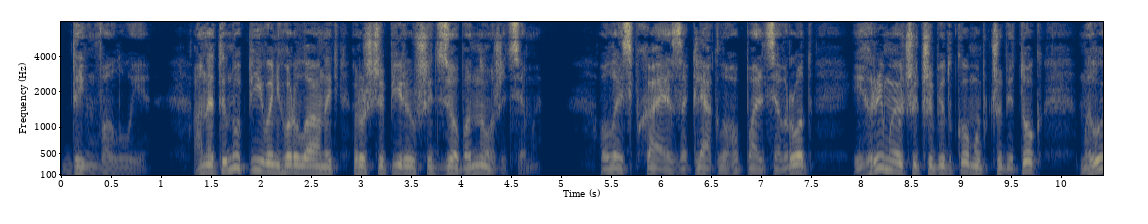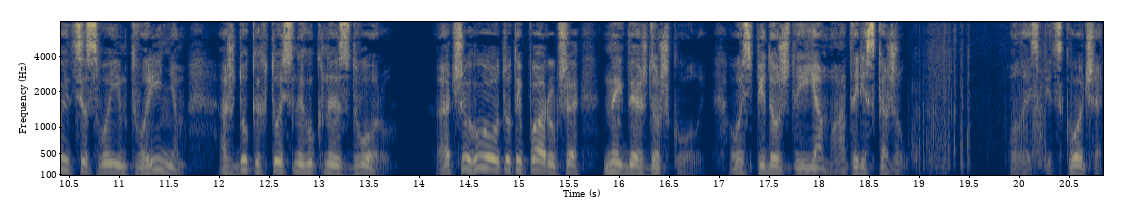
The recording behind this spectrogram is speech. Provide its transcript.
дим валує. А на тину півень горланить, розчепіривши дзьоба ножицями. Олесь пхає закляклого пальця в рот і, гримаючи чобітком об чобіток, милується своїм творінням, аж доки хтось не гукне з двору. А чого ото ти, парубче, не йдеш до школи? Ось підожди, я матері скажу. Олесь підскоче,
